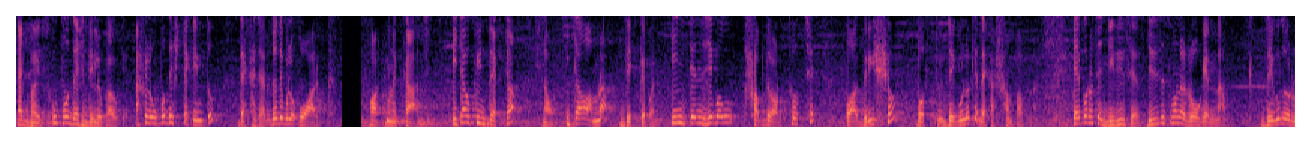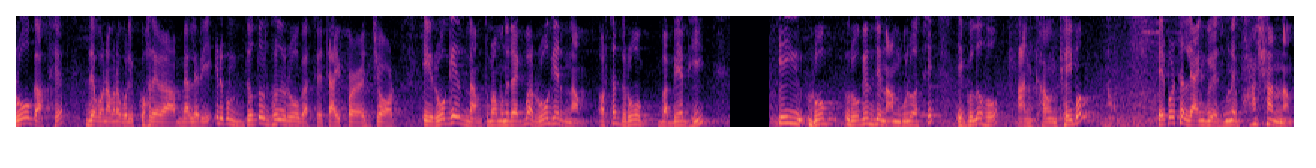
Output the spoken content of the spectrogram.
অ্যাডভাইস উপদেশ দিল কাউকে। আসলে উপদেশটা কিন্তু দেখা যায় যদি বলো ওয়ার্ক ওয়ার্ক মানে কাজ, এটাও কিন্তু একটা নাও এটাও আমরা দেখতে পারি। ইনটেনজিবল শব্দের অর্থ হচ্ছে অদৃশ্য বস্তু, যেগুলোকে দেখা সম্ভব না এরপর হচ্ছে ডিজিজেস ডিজিজেস মানে রোগের নাম। যেগুলো রোগ আছে, যেমন আমরা বলি কলেরা ম্যালেরিয়া এরকম যত ধরনের রোগ আছে টাইফয়েড জ্বর, এই রোগের নাম, তোমরা মনে রাখবা রোগের নাম, অর্থাৎ রোগ বা ব্যাধি এই রোগ, রোগের যে নামগুলো আছে, এগুলো হো আনকাউন্টেবল নাম এরপর হচ্ছে ল্যাঙ্গুয়েজ মানে ভাষার নাম।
